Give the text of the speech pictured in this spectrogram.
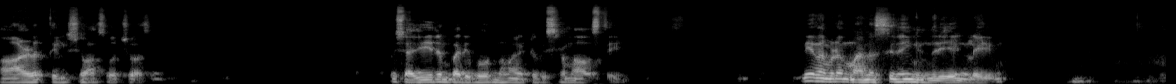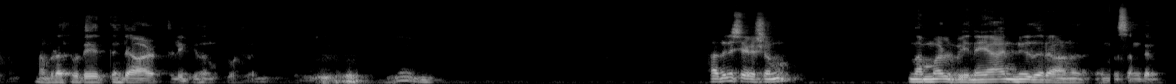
ആഴത്തിൽ ശ്വാസോച്ഛ്വാസം ശരീരം പരിപൂർണമായിട്ട് വിശ്രമാവസ്ഥയും ഇനി നമ്മുടെ മനസ്സിനെയും ഇന്ദ്രിയങ്ങളെയും നമ്മുടെ ഹൃദയത്തിന്റെ ആഴത്തിലേക്ക് നമുക്ക് കൊണ്ടുവരണം അതിനുശേഷം നമ്മൾ വിനയാന്വിതരാണ് എന്ന സങ്കല്പം.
